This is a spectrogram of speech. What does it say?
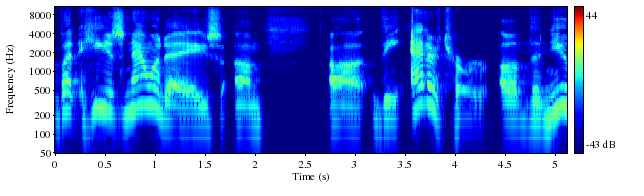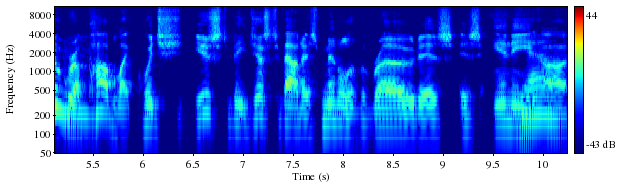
but he is nowadays. Um, uh, the editor of the New Mm. Republic, which used to be just about as middle of the road as as any. Yeah. Uh,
